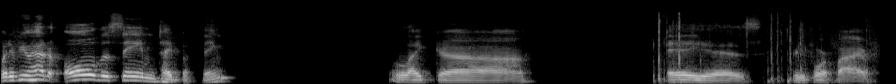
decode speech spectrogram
But if you had all the same type of thing, like uh, A is three, four, five,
